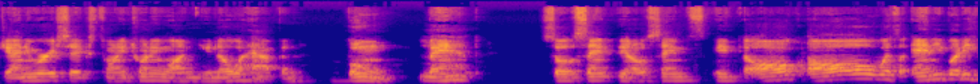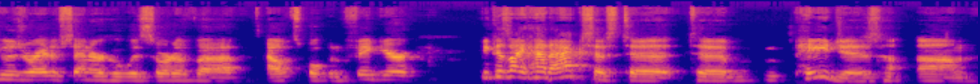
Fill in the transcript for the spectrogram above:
January 6, 2021. You know what happened? Boom, Mhm. banned. So the same, you know, same, all all with anybody who's right of center who was sort of a outspoken figure. because I had access to to pages, um,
